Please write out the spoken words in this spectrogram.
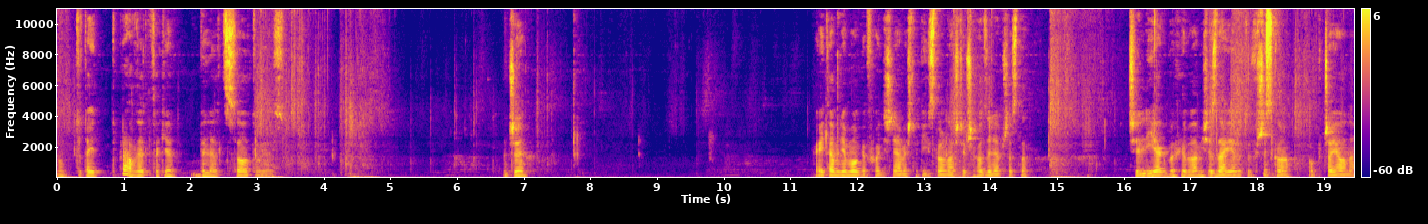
No tutaj naprawdę takie byle co tu jest. Znaczy... Ej, tam nie mogę wchodzić, nie mam jeszcze takich zdolności przechodzenia przez to. Czyli jakby chyba mi się zdaje, że tu wszystko obczajone.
